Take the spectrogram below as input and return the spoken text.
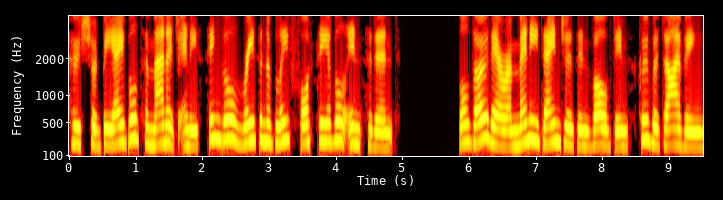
who should be able to manage any single reasonably foreseeable incident. Although there are many dangers involved in scuba diving,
